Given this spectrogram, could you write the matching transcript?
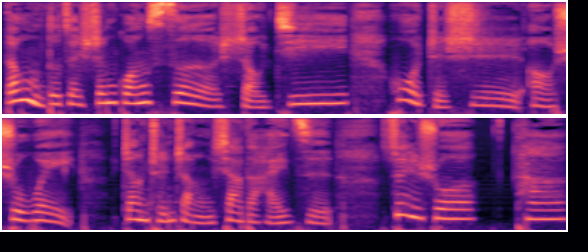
当我们都在声光色、手机或者是哦数位这样成长下的孩子，虽然说他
